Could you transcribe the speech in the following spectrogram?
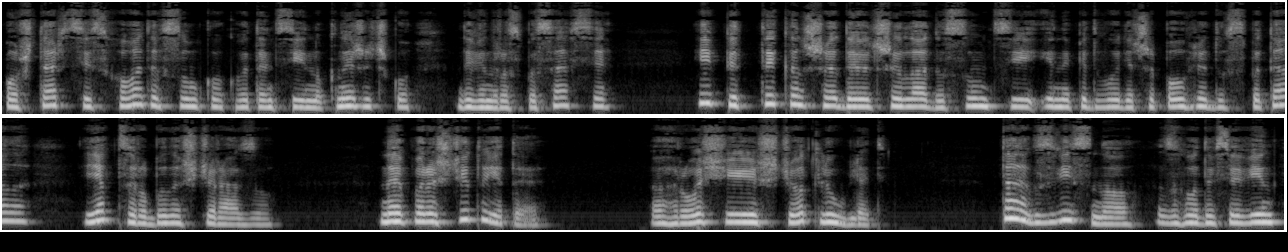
поштарці сховати в сумку квитанційну книжечку, де він розписався, і, підтиканша, даючи ладу сумці і не підводячи погляду, спитала, як це робила щоразу. Не перещитуєте? Гроші щот люблять. Так, звісно, згодився він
